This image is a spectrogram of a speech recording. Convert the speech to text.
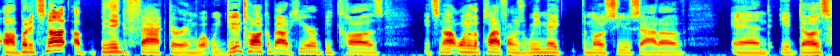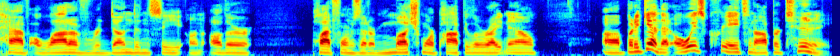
Uh, but it's not a big factor in what we do talk about here because it's not one of the platforms we make the most use out of and it does have a lot of redundancy on other platforms that are much more popular right now. Uh, but again, that always creates an opportunity.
